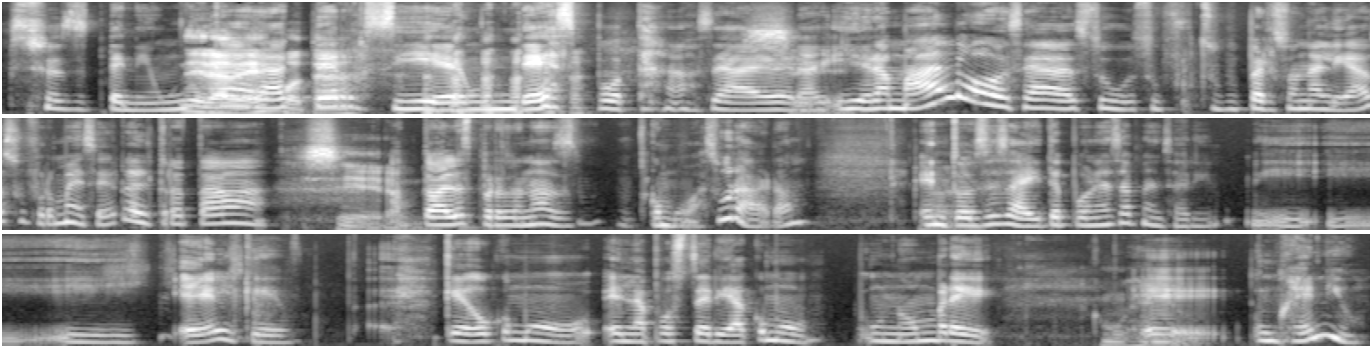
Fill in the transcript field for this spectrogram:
pues, tenía un carácter, sí, era un déspota, o sea, era, y era malo, o sea, su, su, su, personalidad, su forma de ser, él trataba a todas las personas como basura, ¿verdad? Entonces ahí te pones a pensar, y, y, y, él que quedó como en la posteridad como un hombre... Como un genio. Eh, un genio,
